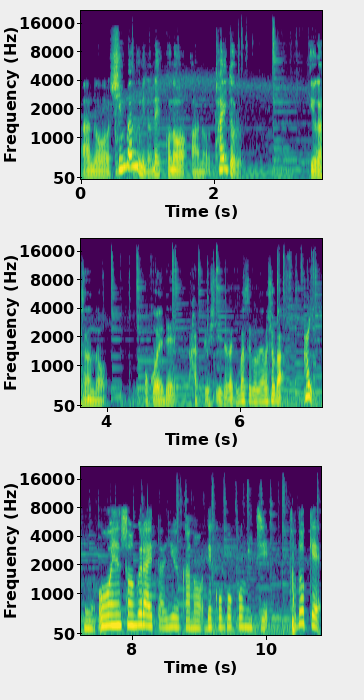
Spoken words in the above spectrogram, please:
あの、新番組のね、この、あの、タイトル、ゆうかさんのお声で発表していただけますでございましょうか。はい、えー応援ソングライター優香のデコボコ道届け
